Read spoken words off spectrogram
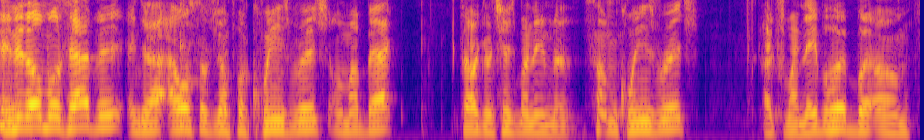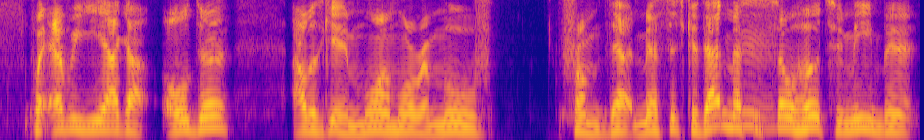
And it almost happened. And then I also was gonna put Queensbridge on my back. So I was gonna change my name to something Queensbridge, like for my neighborhood. But um, but every year I got older, I was getting more and more removed from that message because that message so hood to me meant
